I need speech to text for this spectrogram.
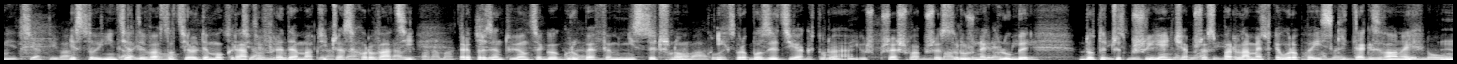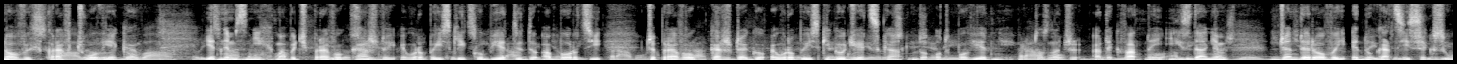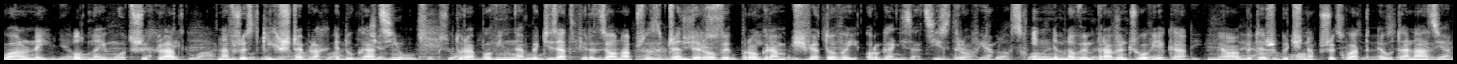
Jest to inicjatywa socjaldemokraty Freda Maticza z Chorwacji, reprezentującego grupę feministyczną. Ich propozycja, która już przeszła przez różne kluby, dotyczy przyjęcia przez Parlament Europejski tak zwanych nowych praw człowieka. Jednym z nich ma być prawo każdej europejskiej kobiety do aborcji, czy prawo każdego europejskiego dziecka do odpowiedniej, to znaczy adekwatnej ich zdaniem, genderowej edukacji seksualnej od najmłodszych lat na wszystkich szczeblach edukacji, która powinna być zatwierdzona przez genderowy program Światowej Organizacji Zdrowia. Innym nowym prawem człowieka miałaby też być na przykład eutanazja.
